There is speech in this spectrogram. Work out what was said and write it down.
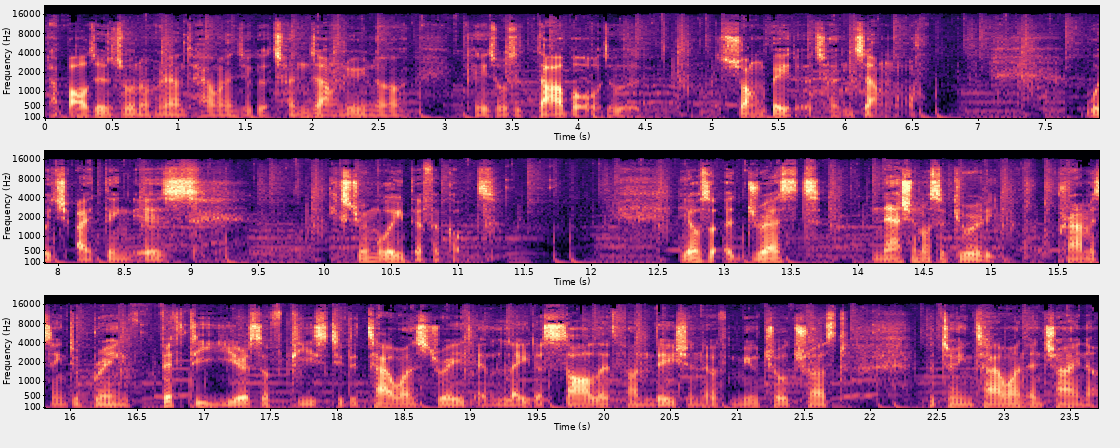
他保证说呢，会让台湾这个成长率呢，可以说是 double 这个双倍的成长哦。Which I think is extremely difficult. He also addressed national security. promising to bring 50 years of peace to the Taiwan Strait and laid a solid foundation of mutual trust between Taiwan and China.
